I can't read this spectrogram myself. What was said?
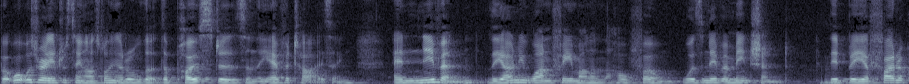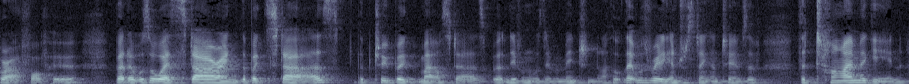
But what was really interesting, I was looking at all the, the posters and the advertising, and Nevan, the only one female in the whole film, was never mentioned. There'd be a photograph of her, but it was always starring the big stars, the two big male stars, but Nevan was never mentioned. And I thought that was really interesting in terms of the time again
